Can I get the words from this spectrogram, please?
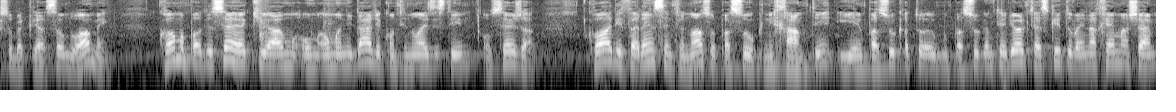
sobre a criação do homem, como pode ser que a humanidade continue a existir? Ou seja, qual a diferença entre o nosso pasuk Nichamti e o pasuk, pasuk anterior que está escrito Vainachem Hashem,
